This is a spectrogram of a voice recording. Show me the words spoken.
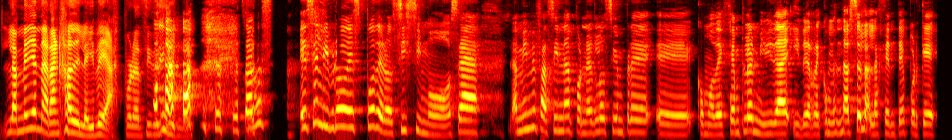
la media naranja de la idea, por así decirlo. ¿Sabes? Ese libro es poderosísimo, o sea, a mí me fascina ponerlo siempre eh, como de ejemplo en mi vida y de recomendárselo a la gente, porque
